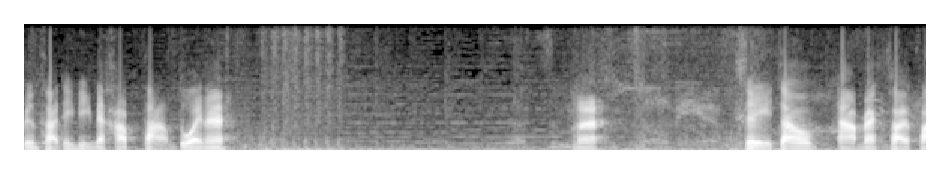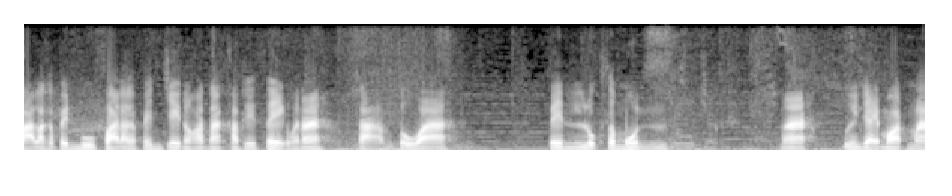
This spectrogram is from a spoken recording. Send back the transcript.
เป็นสายเทคนิคนะครับสามตัวนะ มาเสกเจ้าอ่าแม็กสายฟ้าแล้วก็เป็นบูฟ้าแล้วก็เป็นเจนอสนะครับที่เสกมานะสามตัว เป็นลูกสมุน มาปืนใหญ่มอดไหม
